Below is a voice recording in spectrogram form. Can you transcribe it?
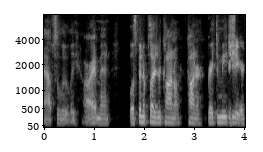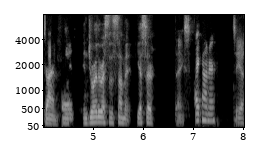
Absolutely. All right, man. Well, it's been a pleasure, Connor. Connor, great to meet Appreciate you. your time. And enjoy the rest of the summit. Yes, sir. Thanks. Bye, Connor. See ya.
